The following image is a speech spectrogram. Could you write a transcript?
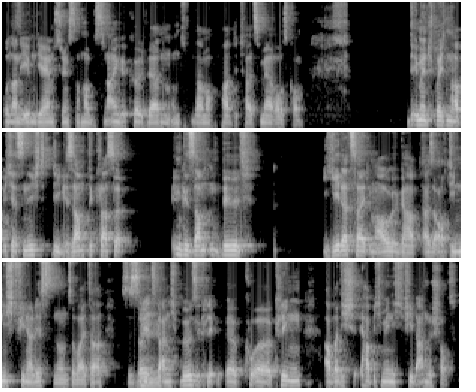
und dann eben die Hamstrings nochmal ein bisschen eingekühlt werden und da noch ein paar Details mehr rauskommen. Dementsprechend habe ich jetzt nicht die gesamte Klasse im gesamten Bild jederzeit im Auge gehabt, also auch die Nicht-Finalisten und so weiter. Das soll jetzt mhm. gar nicht böse äh, äh, klingen, aber die habe ich mir nicht viel angeschaut.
